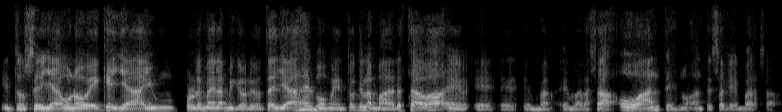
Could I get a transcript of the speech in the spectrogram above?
entonces ya uno ve que ya hay un problema de la microbiota ya desde el momento que la madre estaba eh, eh, embarazada o antes, ¿no? Antes de salir embarazada.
